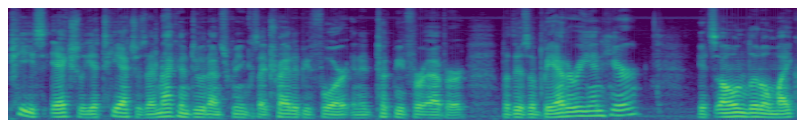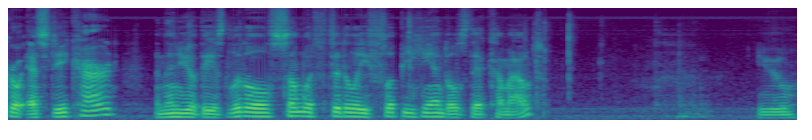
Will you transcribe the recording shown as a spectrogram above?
piece actually attaches, I'm not going to do it on screen because I tried it before and it took me forever, but there's a battery in here, its own little micro SD card, and then you have these little somewhat fiddly flippy handles that come out. You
